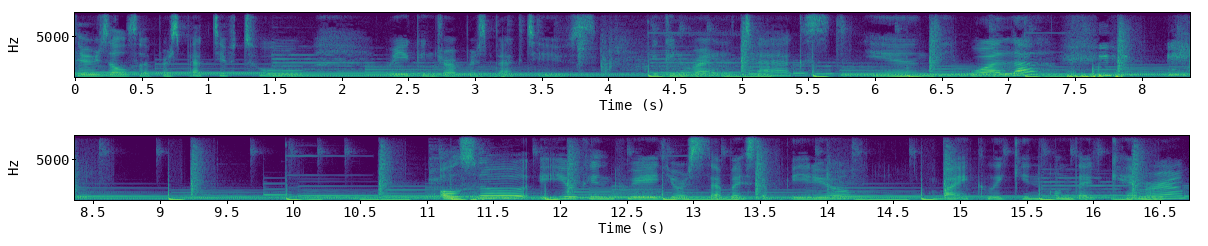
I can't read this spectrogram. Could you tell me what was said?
There is also a perspective tool where you can draw perspectives. You can write a text and voila. Also, you can create your step-by-step -step video by clicking on that camera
